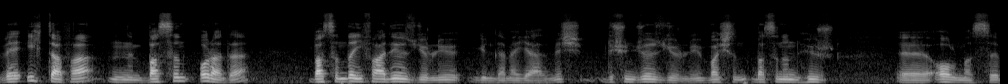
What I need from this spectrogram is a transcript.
ve ilk defa m, basın orada basında ifade özgürlüğü gündeme gelmiş. Düşünce özgürlüğü, başın, basının hür e, olması,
